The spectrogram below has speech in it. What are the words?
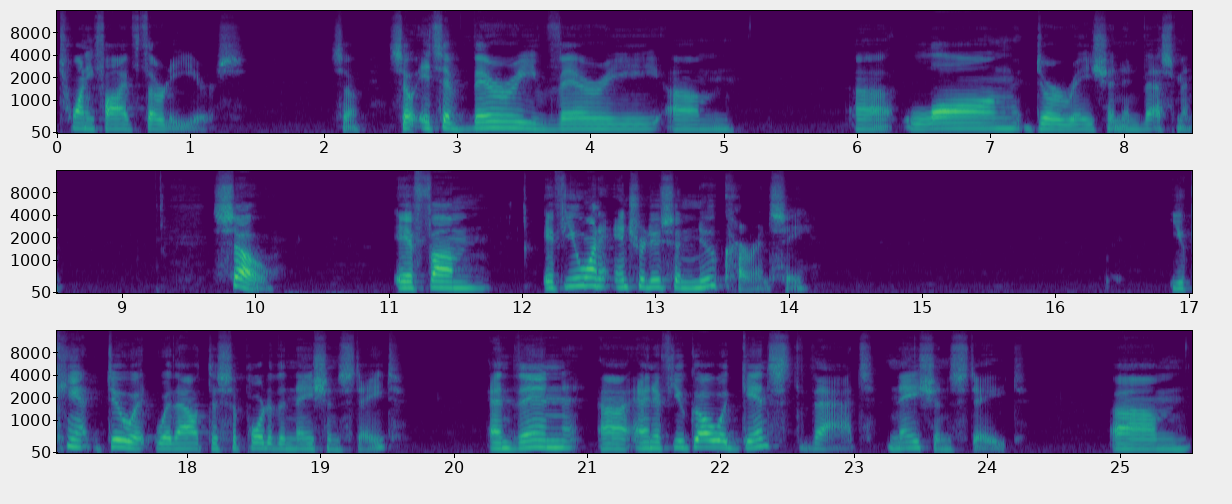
25, 30 years. So so it's a very, very um, uh, long duration investment. So if um, if you want to introduce a new currency, you can't do it without the support of the nation state. And then, uh, and if you go against that nation state um,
